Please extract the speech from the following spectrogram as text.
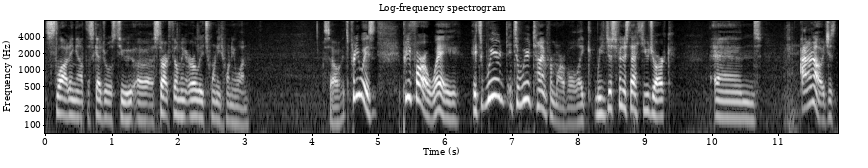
slotting out the schedules to uh, start filming early 2021. So it's pretty ways, pretty far away. It's weird. It's a weird time for Marvel. Like we just finished that huge arc, and I don't know. It just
